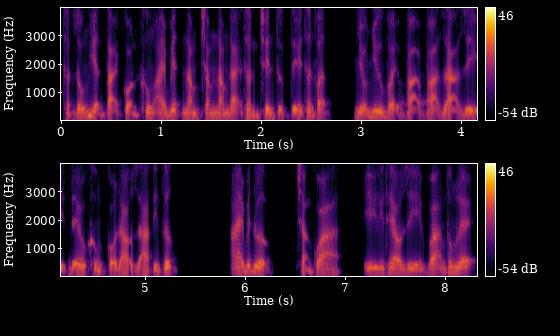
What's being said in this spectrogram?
Thật giống hiện tại còn không ai biết 500 năm đại thần trên thực tế thân phận nhiều như vậy bạ bạ dạ gì đều không có đào ra tin tức. Ai biết được chẳng qua y theo dị vang thông lệ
